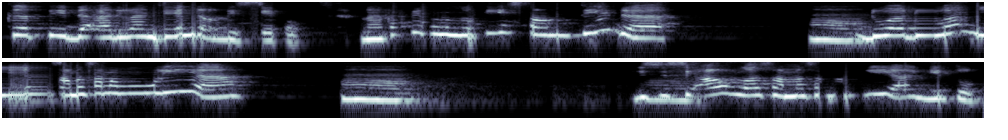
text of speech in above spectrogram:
ketidakadilan gender di situ. Nah, tapi menurut Islam tidak. Hmm. Dua-duanya sama-sama mulia. Hmm. Di sisi hmm. Allah sama-sama mulia gitu.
